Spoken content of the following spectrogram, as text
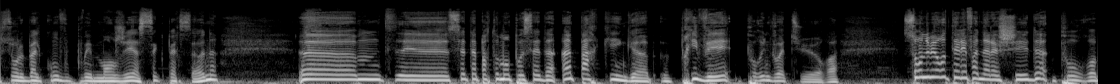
sur le balcon vous pouvez manger à cinq personnes. Cet appartement possède un parking privé pour une voiture. Son numéro de téléphone à Rachid pour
